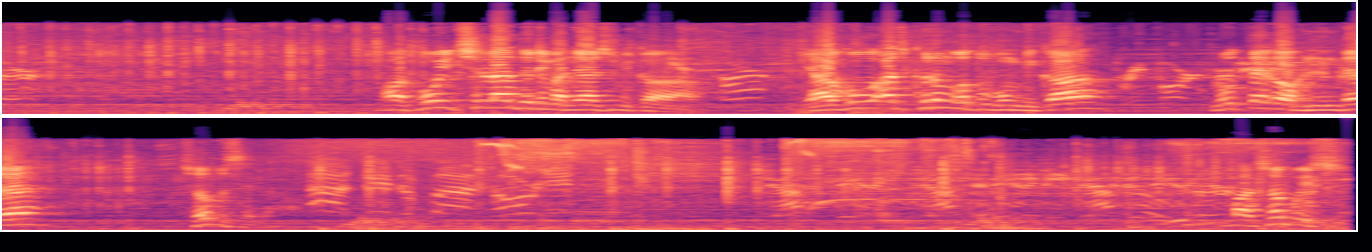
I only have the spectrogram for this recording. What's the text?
sir. 아, 도이 칠란드님 안녕하십니까? 야구 아직 그런 것도 봅니까? 롯데가 없는데 접으세요. 마 finished.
